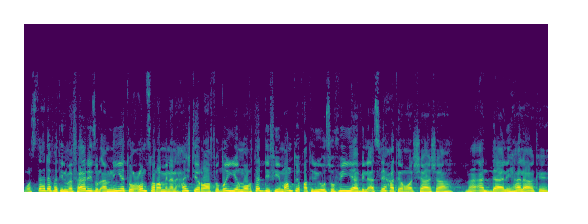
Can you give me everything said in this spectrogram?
واستهدفت المفارز الأمنية عنصرا من الحشد الرافضي المرتد في منطقة اليوسفية بالأسلحة الرشاشة ما أدى لهلاكه.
